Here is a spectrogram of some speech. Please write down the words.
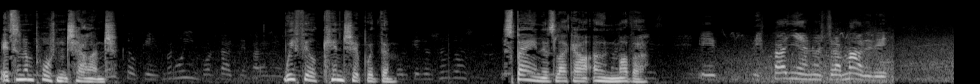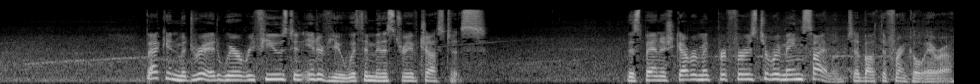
It's an important challenge. We feel kinship with them. Spain is like our own mother. Back in Madrid, we're refused an interview with the Ministry of Justice. The Spanish government prefers to remain silent about the Franco era.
